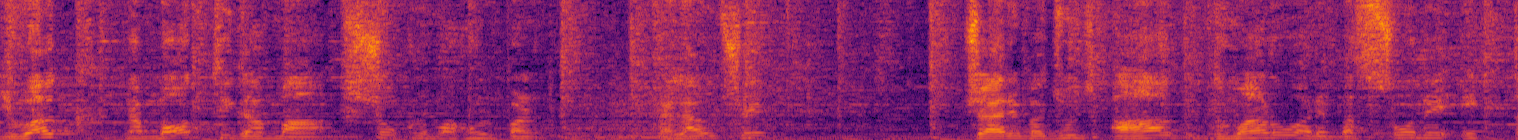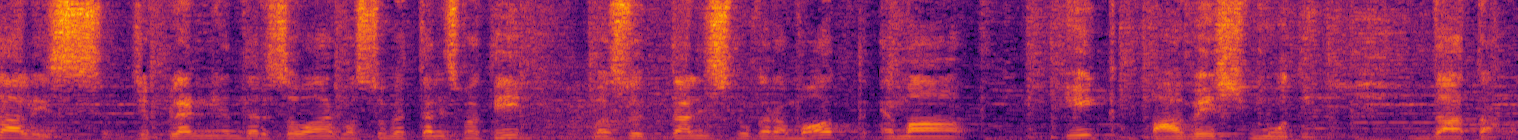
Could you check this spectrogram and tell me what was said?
યુવકના મોતથી ગામમાં શોકનો માહોલ પણ ફેલાયો છે. ચારે બાજુ જ આગ, ધુમાડો અને બસો ને એકતાલીસ, જે પ્લેનની અંદર સવાર બસો બેતાલીસમાંથી બસો એકતાલીસ લોકોના મોત, એમાં એક ભાવેશ મોદી, દાતાનો.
